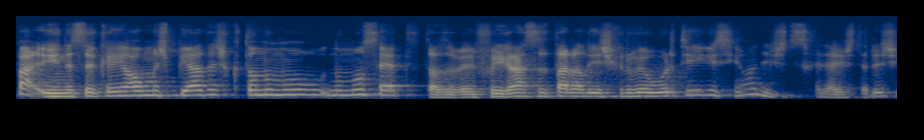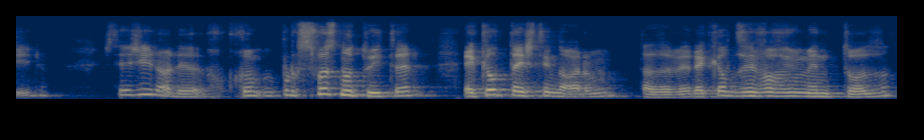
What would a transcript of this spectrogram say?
pá, ainda saquei algumas piadas que estão no meu, no meu set, estás a ver? Foi graças a estar ali a escrever o artigo e assim, olha, isto, se calhar isto era giro. Isto é giro, olha, porque se fosse no Twitter, aquele texto enorme, estás a ver, aquele desenvolvimento todo,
